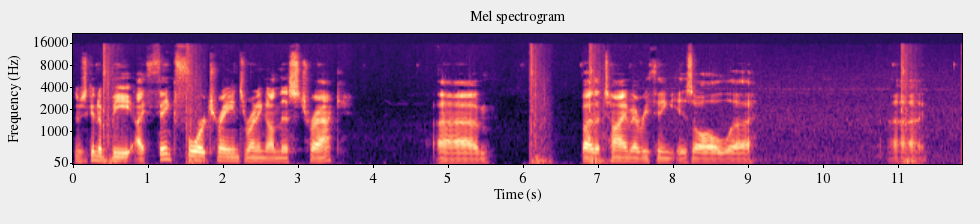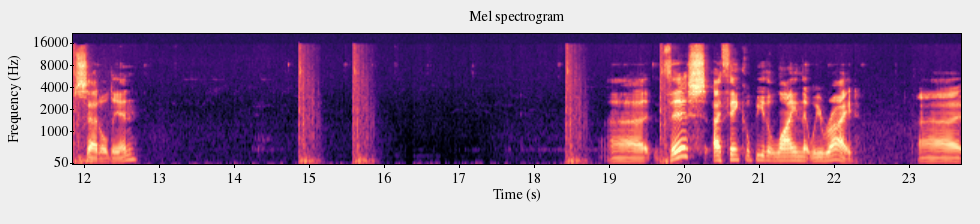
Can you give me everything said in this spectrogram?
There's going to be, I think, four trains running on this track. Um, by the time everything is all uh, uh, settled in. Uh, this, I think, will be the line that we ride. Uh,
